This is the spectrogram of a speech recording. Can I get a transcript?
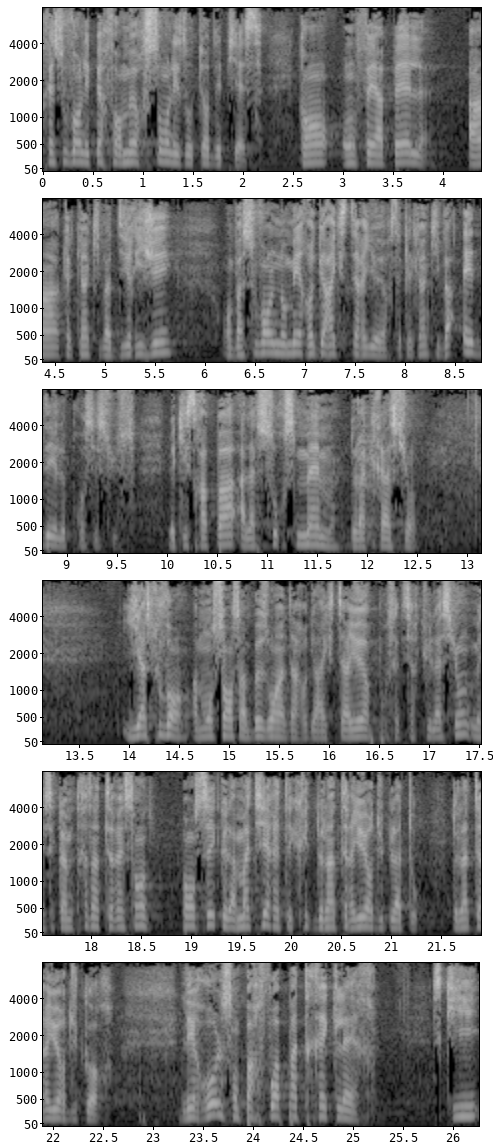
Très souvent, les performeurs sont les auteurs des pièces. Quand on fait appel à quelqu'un qui va diriger, on va souvent le nommer regard extérieur. C'est quelqu'un qui va aider le processus, mais qui ne sera pas à la source même de la création. Il y a souvent, à mon sens, un besoin d'un regard extérieur pour cette circulation, mais c'est quand même très intéressant de penser que la matière est écrite de l'intérieur du plateau, de l'intérieur du corps. Les rôles sont parfois pas très clairs, ce qui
